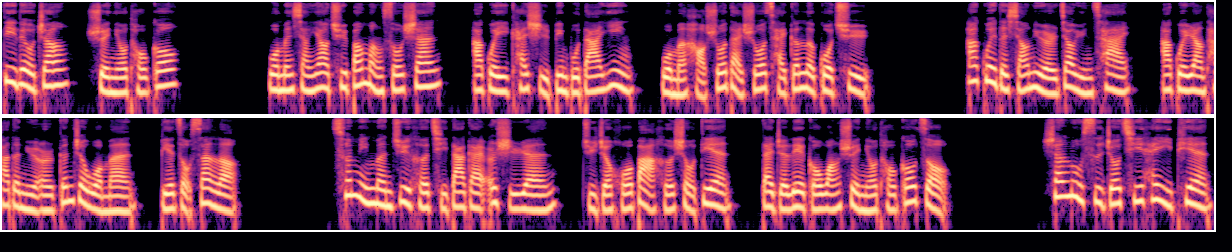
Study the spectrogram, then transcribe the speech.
第六章水牛头沟。我们想要去帮忙搜山，阿贵一开始并不答应，我们好说歹说才跟了过去。阿贵的小女儿叫云菜，阿贵让她的女儿跟着我们，别走散了。村民们聚合起大概二十人，举着火把和手电，带着猎狗往水牛头沟走。山路四周漆黑一片，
